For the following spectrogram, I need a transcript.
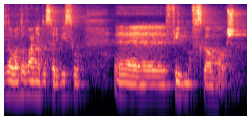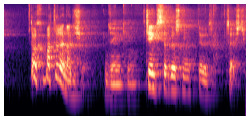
załadowania do serwisu e, filmów slow motion. To chyba tyle na dzisiaj. Dzięki. Dzięki serdeczne. Do jutra. Cześć.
